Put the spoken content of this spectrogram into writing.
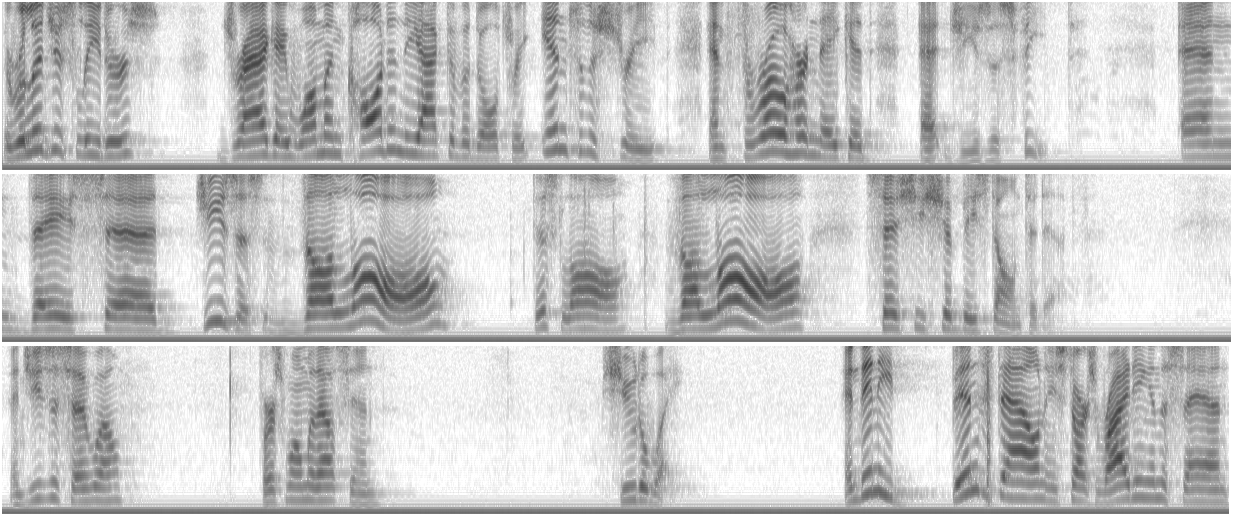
The religious leaders drag a woman caught in the act of adultery into the street and throw her naked at Jesus' feet. And they said, Jesus, the law, this law, the law says she should be stoned to death. And Jesus said, Well, first one without sin, shoot away. And then he bends down and he starts writing in the sand.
